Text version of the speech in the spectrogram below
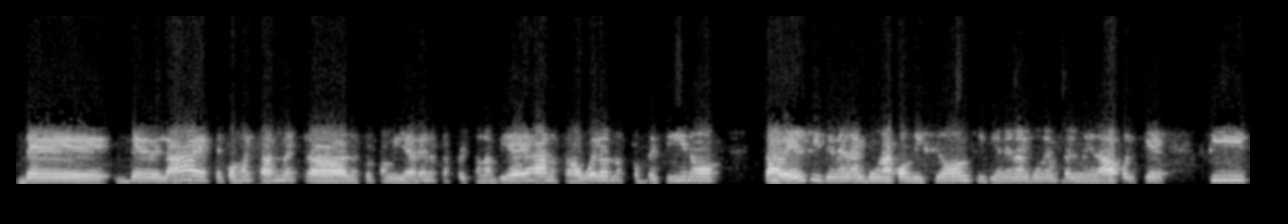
de, de verdad, este, cómo están nuestra, nuestros familiares, nuestras personas viejas, nuestros abuelos, nuestros vecinos, saber si tienen alguna condición, si tienen alguna enfermedad, porque si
